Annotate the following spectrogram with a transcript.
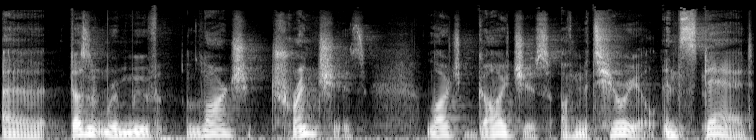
uh, doesn't remove large trenches, large gouges of material. Instead,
